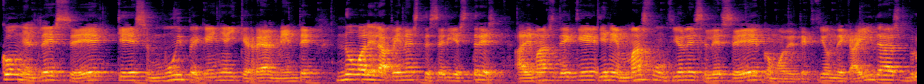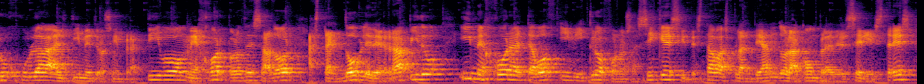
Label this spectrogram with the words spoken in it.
con el DSE, que es muy pequeña y que realmente no vale la pena este Series 3, además de que tiene más funciones el SE como detección de caídas, brújula, altímetro siempre activo, mejor procesador, hasta el doble de rápido y mejor altavoz y micrófonos, así que si te estabas planteando la compra del Series 3,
